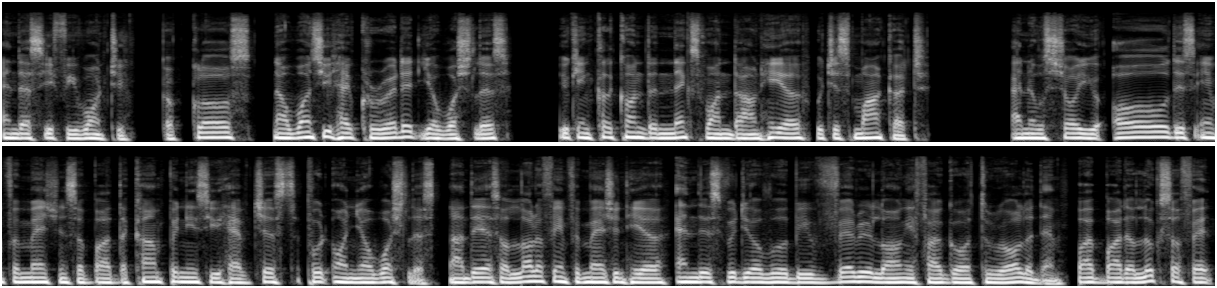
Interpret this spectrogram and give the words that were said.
and that's if you want to. Go close. Now, once you have created your watch list, you can click on the next one down here, which is market. And it will show you all these informations about the companies you have just put on your watch list. Now, there's a lot of information here, and this video will be very long if I go through all of them. But by the looks of it,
